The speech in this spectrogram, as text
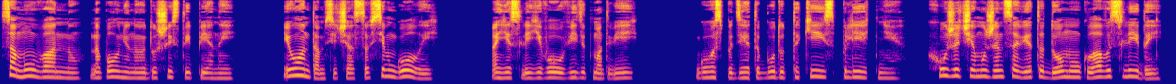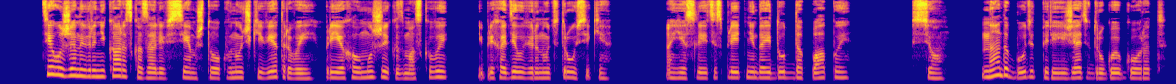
саму ванну, наполненную душистой пеной. И он там сейчас совсем голый. А если его увидит Матвей? Господи, это будут такие сплетни. Хуже, чем у женсовета дома у Клавы с Лидой. Те уже наверняка рассказали всем, что к внучке Ветровой приехал мужик из Москвы и приходил вернуть трусики. А если эти сплетни дойдут до папы? Все, надо будет переезжать в другой город.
